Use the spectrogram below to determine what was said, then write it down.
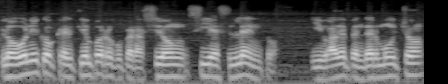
Lo único que el tiempo de recuperación sí es lento y va a depender mucho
